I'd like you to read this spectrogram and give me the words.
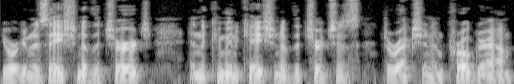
the organization of the church, and the communication of the church's direction and program.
